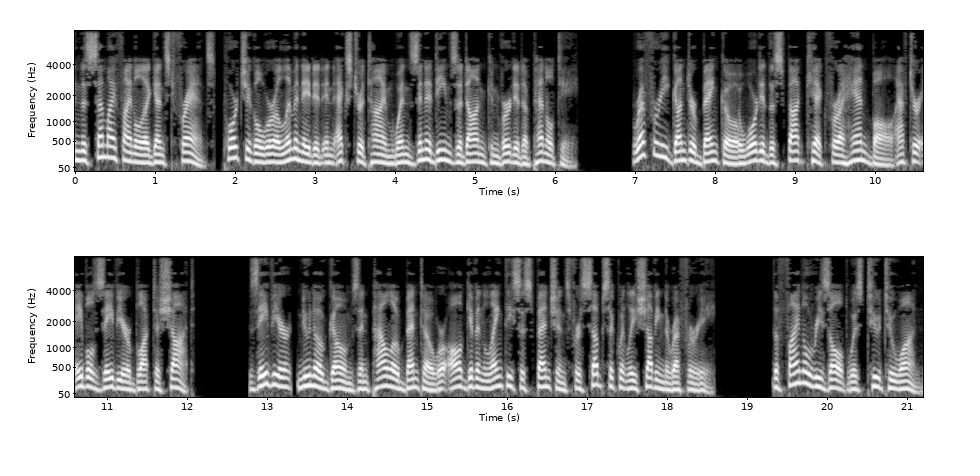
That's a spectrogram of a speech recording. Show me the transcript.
In the semi-final against France, Portugal were eliminated in extra time when Zinedine Zidane converted a penalty. Referee Gunter Benko awarded the spot kick for a handball after Abel Xavier blocked a shot. Xavier, Nuno Gomes and Paulo Bento were all given lengthy suspensions for subsequently shoving the referee. The final result was 2–1.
